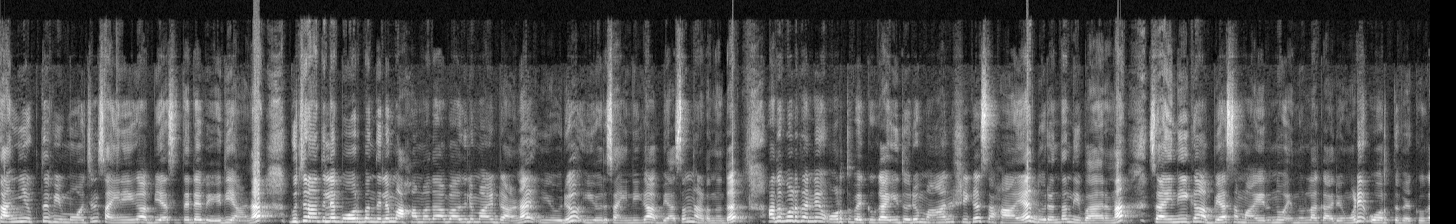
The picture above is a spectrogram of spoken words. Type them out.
സംയുക്ത വിമോചൻ സൈനികാഭ്യാസത്തിന്റെ വേദിയാണ്. ഗുജറാത്തിലെ പോർബന്ദിലും അഹമ്മദാബാദിലുമായിട്ടാണ് ഈ ഒരു ഈ ഒരു സൈനിക അഭ്യാസം നടന്നത്. അതുപോലെ തന്നെ ഓർത്തു വെക്കുക ഇതൊരു മാനുഷിക സഹായ ദുരന്ത നിവാരണ സൈനിക അഭ്യാസമായിരുന്നു എന്നുള്ള കാര്യം കൂടി ഓർത്തു വെക്കുക.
